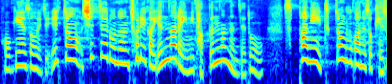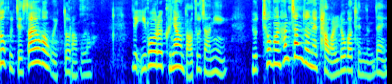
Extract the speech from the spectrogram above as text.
거기에서 이제 일정 실제로는 처리가 옛날에 이미 다 끝났는데도 스판이 특정 구간에서 계속 이제 쌓여가고 있더라고요. 근데 이거를 그냥 놔두자니 요청은 한참 전에 다 완료가 됐는데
